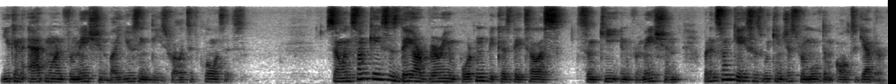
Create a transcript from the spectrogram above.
you can add more information by using these relative clauses. So in some cases they are very important because they tell us some key information, but in some cases we can just remove them altogether.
